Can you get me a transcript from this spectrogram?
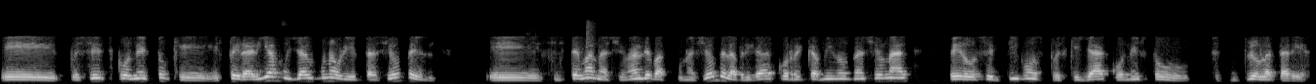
Eh, pues es con esto que esperaríamos ya alguna orientación del eh, Sistema Nacional de Vacunación de la Brigada Correcaminos Nacional, pero sentimos pues que ya con esto se cumplió la tarea.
